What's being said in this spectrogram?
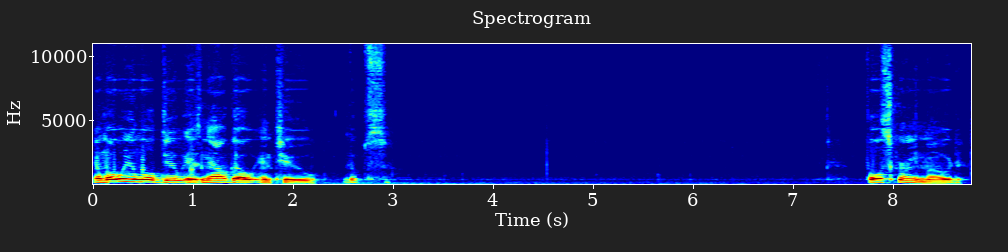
And what we will do is now go into oops full screen mode.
